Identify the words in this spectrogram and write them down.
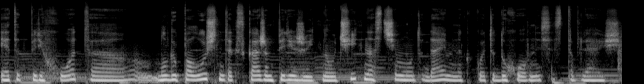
этот переход а, благополучно, так скажем, пережить, научить нас чему-то, да, именно какой-то духовной составляющей.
